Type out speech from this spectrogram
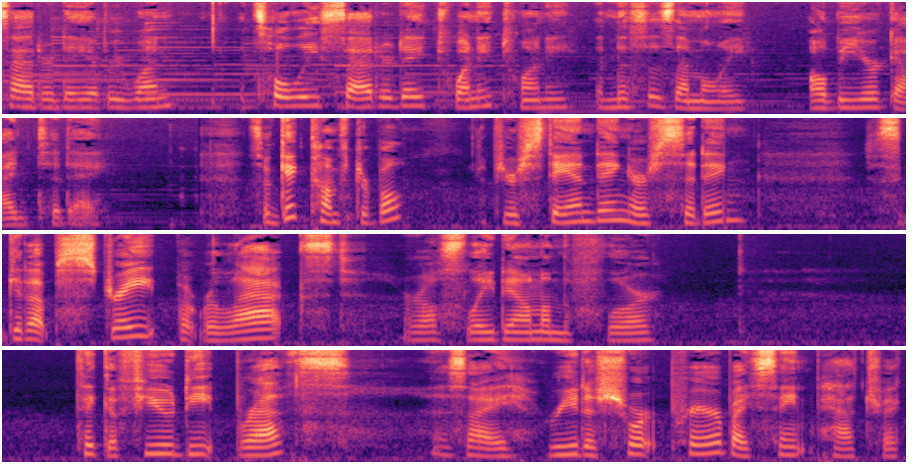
Saturday, everyone. It's Holy Saturday 2020, and this is Emily. I'll be your guide today. So get comfortable. If you're standing or sitting, just get up straight but relaxed, or else lay down on the floor. Take a few deep breaths as I read a short prayer by St. Patrick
